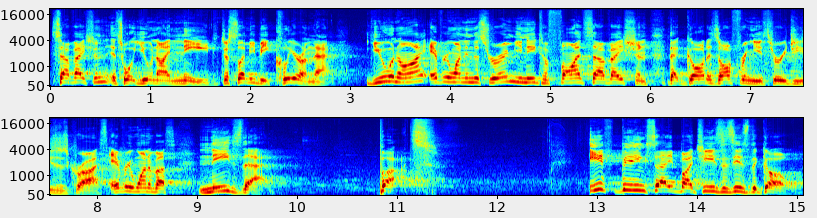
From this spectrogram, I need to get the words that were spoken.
Salvation is what you and I need. Just let me be clear on that. You and I, everyone in this room, you need to find salvation that God is offering you through Jesus Christ. Every one of us needs that. But if being saved by Jesus is the goal,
